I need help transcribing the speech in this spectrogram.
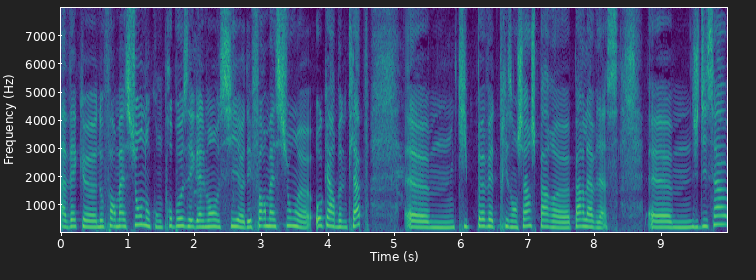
avec nos formations. Donc on propose également aussi des formations au Carbon Clap qui peuvent être prises en charge par, par l'AVDAS. je dis ça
